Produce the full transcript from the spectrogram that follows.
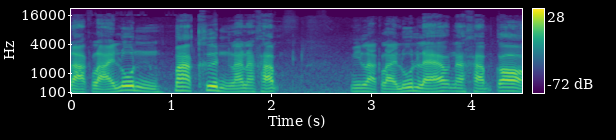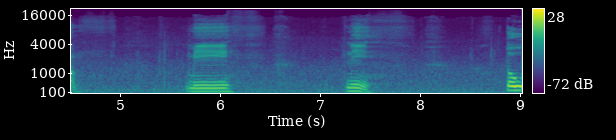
หลากหลายรุ่นมากขึ้นแล้วนะครับ มีหลากหลายรุ่นแล้วนะครับ ก็มีนี่ตู้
